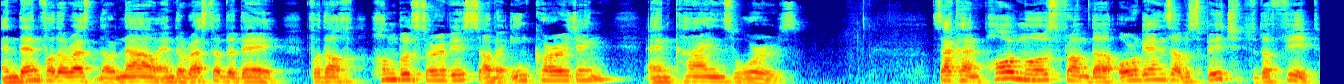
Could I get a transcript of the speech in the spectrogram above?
And then for the rest now and the rest of the day, for the humble service of encouraging and kind words. Second, Paul moves from the organs of speech to the feet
